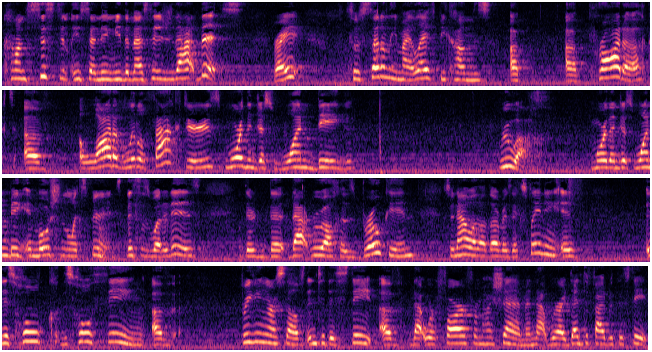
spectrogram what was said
consistently sending me the message that this, right? So suddenly my life becomes a, a product of a lot of little factors more than just one big ruach, more than just one big emotional experience. This is what it is. The, that ruach is broken. So now what Alter is explaining is this whole this whole thing of bringing ourselves into the state of that we're far from Hashem and that we're identified with the state.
